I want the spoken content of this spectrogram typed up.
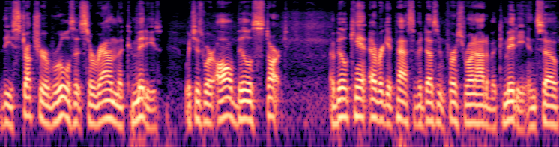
the structure of rules that surround the committees, which is where all bills start. A bill can't ever get passed if it doesn't first run out of a committee. And so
